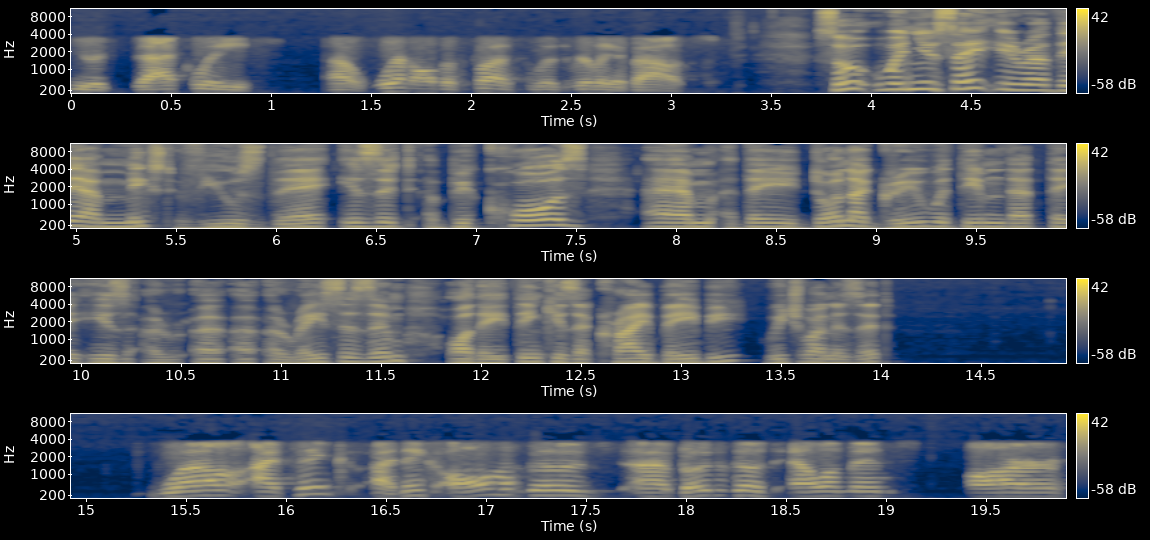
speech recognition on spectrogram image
to exactly uh, what all the fuss was really about. So, when you say Ira, there are mixed views there. Is it because um, they don't agree with him that there is a, a, a racism, or they think he's a crybaby? Which one is it? Well, I think I think all of those, uh, both of those elements are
